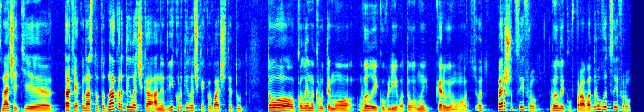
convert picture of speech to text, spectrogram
Значить, е, так як у нас тут одна крутилочка, а не дві крутилочки, як ви бачите тут, то коли ми крутимо велику вліво, то ми керуємо от, от першу цифру, велику вправо другу цифру,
